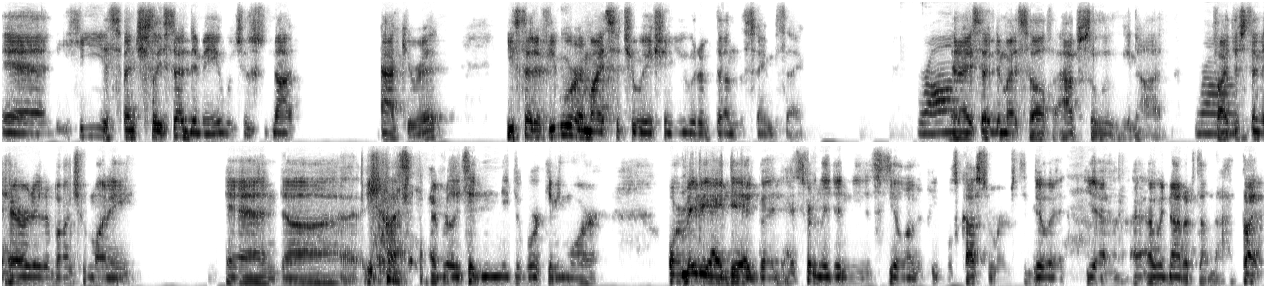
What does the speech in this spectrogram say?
and he essentially said to me, which is not accurate, he said, if you were in my situation, you would have done the same thing. Wrong. And I said to myself, absolutely not. Wrong. If I just inherited a bunch of money and uh, yeah, I really didn't need to work anymore. Or maybe I did, but I certainly didn't need to steal other people's customers to do it. Yeah, I, I would not have done that. But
